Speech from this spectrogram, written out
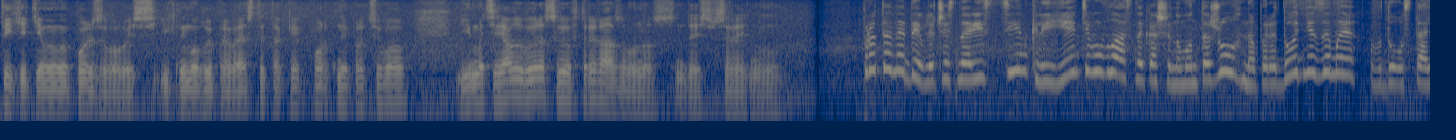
тих, якими ми пользувались, їх не могли привезти, так як порт не працював. І матеріали виросли в три рази у нас десь в середньому. Проте, не дивлячись на ріст цін, клієнтів у власника шиномонтажу напередодні зими вдосталь.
